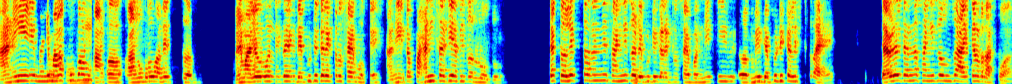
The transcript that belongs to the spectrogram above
आणि म्हणजे मला खूप अनुभव सर. म्हणजे माझ्याबरोबर एकदा एक डेप्युटी कलेक्टर साहेब होते आणि एका पाहणीसाठी आम्ही चाललो होतो त्या कलेक्टरांनी सांगितलं डेप्युटी कलेक्टर साहेबांनी की मी डेप्युटी कलेक्टर आहे त्यावेळेला त्यांना सांगितलं तुमचं आय कार्ड दाखवा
